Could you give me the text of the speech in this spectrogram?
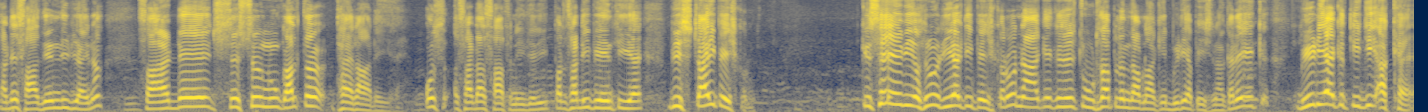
ਸਾਡੇ ਸਾਥ ਦੇਣ ਦੀ ਬਜਾਏ ਨਾ ਸਾਡੇ ਸਿਸਟਮ ਨੂੰ ਗਲਤ ਠਹਿਰਾ ਰਹੀ ਹੈ। ਉਹ ਸ- ਸਾਡਾ ਸਾਥ ਨਹੀਂ ਦੇ ਰਹੀ ਪਰ ਸਾਡੀ ਬੇਨਤੀ ਹੈ ਵੀ ਸਚਾਈ ਪੇਸ਼ ਕਰੋ। ਕਿਸੇ ਵੀ ਉਸ ਨੂੰ ਰਿਐਲਿਟੀ ਪੇਸ਼ ਕਰੋ ਨਾ ਕਿ ਕਿਸੇ ਝੂਠ ਦਾ ਪਲੰਦਾ ਬਣਾ ਕੇ ਮੀਡੀਆ ਪੇਸ਼ ਨਾ ਕਰੇ। ਇੱਕ ਮੀਡੀਆ ਇੱਕ ਤੀਜੀ ਅੱਖ ਹੈ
